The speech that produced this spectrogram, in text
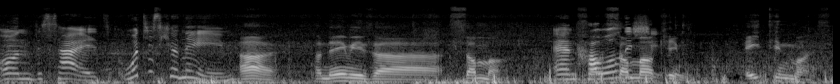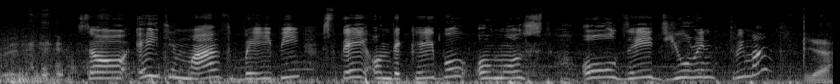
on the side. What is her name? ah, her name is uh, Summer. And how So old Summer is she? Kim. 18 months. Really. So 18 month baby stay on the cable almost all day during three months? yeah.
